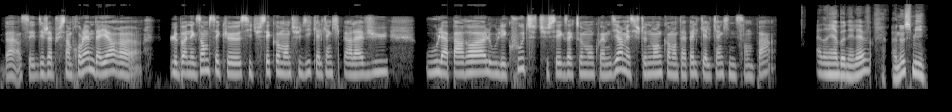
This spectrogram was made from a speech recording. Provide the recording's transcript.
ben, c'est déjà plus un problème. D'ailleurs, euh, le bon exemple, c'est que si tu sais comment tu dis quelqu'un qui perd la vue ou la parole ou l'écoute, tu sais exactement quoi me dire. Mais si je te demande comment t'appelles quelqu'un qui ne sent pas, Adrien, bon élève. Anosmie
